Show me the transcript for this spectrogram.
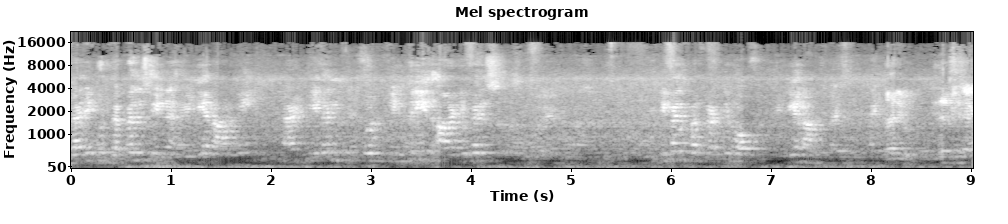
very good weapons in Indian Army and even could increase our defense defense perspective of Indian Army. अरे इधर से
